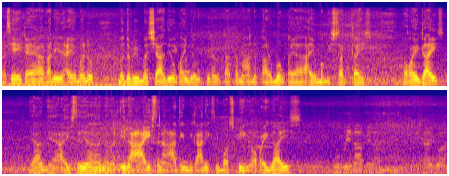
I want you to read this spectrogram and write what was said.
Kasi kaya kanina ayaw ano, madumi masyado yung kanyang pinagtatamaan ng carbon kaya ayaw mag-start guys. Okay guys, yan, iaayos na yan, inaayos na ng ating mechanic si Boss King. Okay guys. uwi namin ko ah.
